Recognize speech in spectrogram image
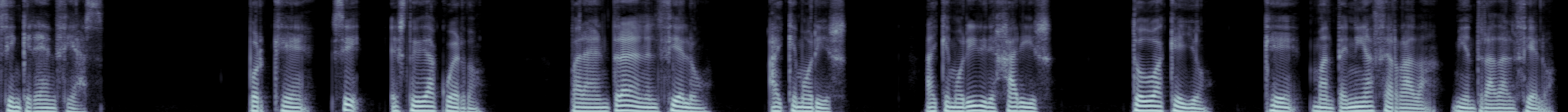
sin creencias. Porque sí, estoy de acuerdo. Para entrar en el cielo hay que morir. Hay que morir y dejar ir todo aquello que mantenía cerrada mi entrada al cielo.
